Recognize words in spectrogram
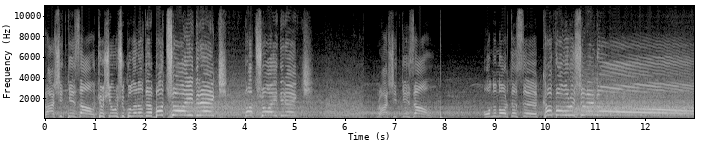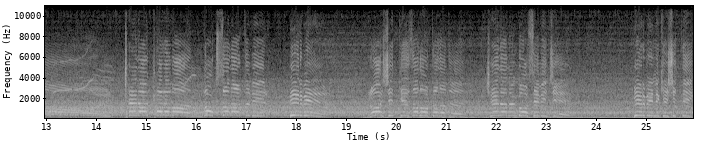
Raşit Gezal köşe vuruşu kullanıldı. Batshuayi direkt. Batshuayi direkt. Raşit Gezal. Onun ortası. Kafa vuruşu ve gol. Kenan Karaman 90 artı 1. 1-1. Raşit Gezal ortaladı. Kenan'ın gol sevinci. Bir birlik eşitlik.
